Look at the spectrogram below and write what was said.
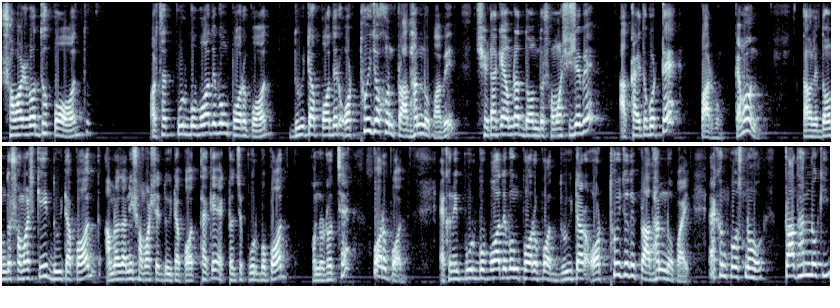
সমাসবদ্ধ পদ, অর্থাৎ পূর্বপদ এবং পরপদ দুইটা পদের অর্থই যখন প্রাধান্য পাবে, সেটাকে আমরা দ্বন্দ্ব সমাস হিসেবে আখ্যায়িত করতে পারব। কেমন? তাহলে দ্বন্দ্ব সমাস কি? দুইটা পদ। আমরা জানি সমাসের দুইটা পদ থাকে। একটা হচ্ছে পূর্বপদ অন্যটা হচ্ছে পরপদ। এখন এই পূর্বপদ এবং পরপদ দুইটার অর্থই যদি প্রাধান্য পায় এখন প্রশ্ন হোক প্রাধান্য কি?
